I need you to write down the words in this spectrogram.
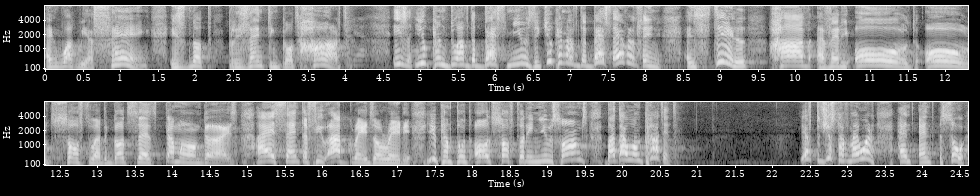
and what we are saying is not presenting God's heart, is you can do have the best music, you can have the best everything, and still have a very old, old software that God says, Come on, guys, I sent a few upgrades already. You can put old software in new songs, but I won't cut it. You have to just have my word. And, and so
